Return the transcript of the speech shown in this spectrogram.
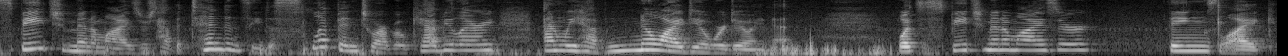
Speech minimizers have a tendency to slip into our vocabulary and we have no idea we're doing it. What's a speech minimizer? Things like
